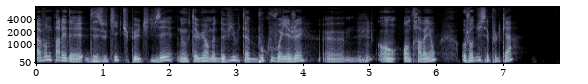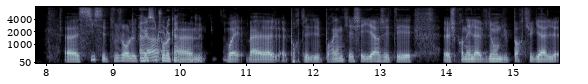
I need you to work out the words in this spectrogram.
avant de parler des, des, outils que tu peux utiliser, donc tu as eu un mode de vie où tu as beaucoup voyagé euh, mm-hmm. en, en, travaillant. Aujourd'hui, c'est plus le cas euh, si c'est toujours le cas. Ah oui, c'est toujours le cas. Euh, Ouais, bah pour te, pour rien te cacher, hier j'étais, euh, je prenais l'avion du Portugal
